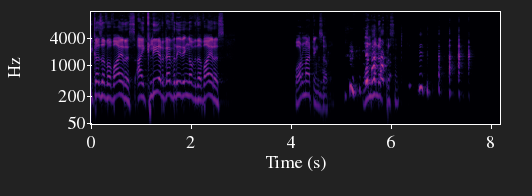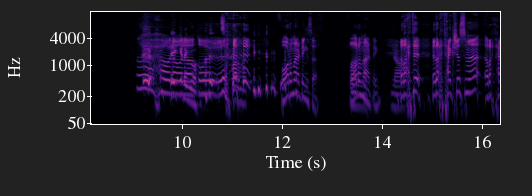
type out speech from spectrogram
because of a virus i cleared everything of the virus formatting sir 100% لا حول Take it ولا and go. It's قوة formatting. فورماتنج سر فورماتنج No. رحت رحت حق شو اسمه رحت حق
